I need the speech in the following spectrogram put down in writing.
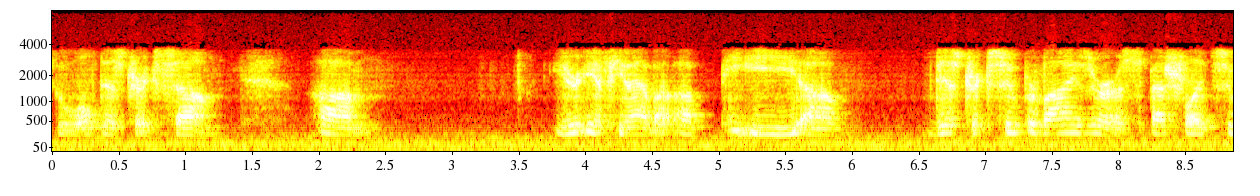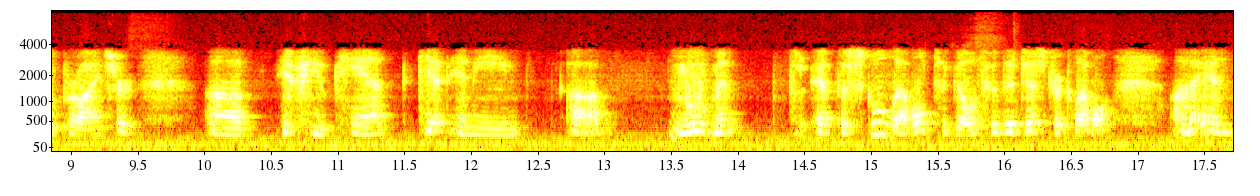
school districts. Um, um, if you have a, a PE uh, district supervisor or a special ed supervisor, uh, if you can't get any uh, movement at the school level to go through the district level, uh, and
